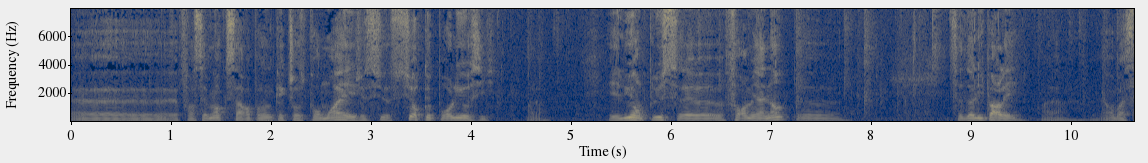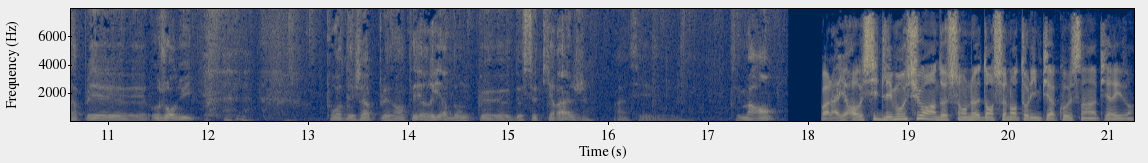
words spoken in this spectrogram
euh, forcément que ça représente quelque chose pour moi et je suis sûr que pour lui aussi. Et lui, en plus, formé à Nantes, ça doit lui parler. On va s'appeler aujourd'hui pour déjà plaisanter, rire donc de ce tirage. c'est marrant. Voilà, il y aura aussi de l'émotion hein, dans ce Nantes Olympiakos, hein, Pierre-Yves.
